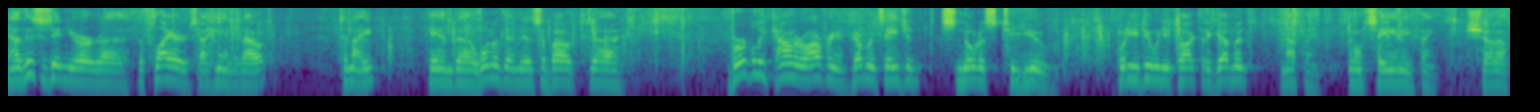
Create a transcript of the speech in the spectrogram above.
Now this is in your uh, the flyers I handed out tonight, and uh, one of them is about uh, verbally counteroffering a government's agent's notice to you. What do you do when you talk to the government? Nothing. Don't say anything. Shut up.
